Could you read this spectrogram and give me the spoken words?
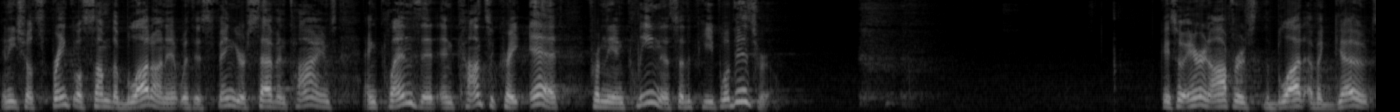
And he shall sprinkle some of the blood on it with his finger seven times and cleanse it and consecrate it from the uncleanness of the people of Israel. Okay, so Aaron offers the blood of a goat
